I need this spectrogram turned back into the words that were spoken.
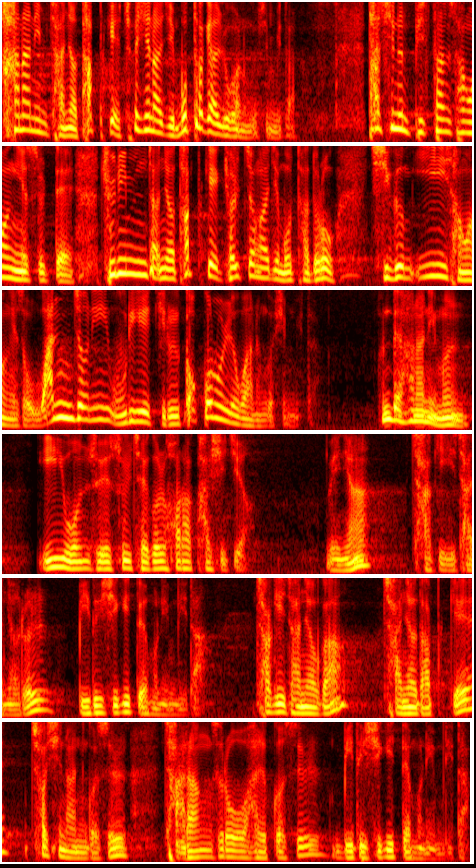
하나님 자녀답게 처신하지 못하게 하려고 하는 것입니다. 다시는 비슷한 상황이었을 때 주님 자녀답게 결정하지 못하도록 지금 이 상황에서 완전히 우리의 길을 꺾어 놓으려고 하는 것입니다. 그런데 하나님은 이 원수의 술책을 허락하시죠. 왜냐? 자기 자녀를 믿으시기 때문입니다. 자기 자녀가 자녀답게 처신한 것을 자랑스러워 할 것을 믿으시기 때문입니다.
